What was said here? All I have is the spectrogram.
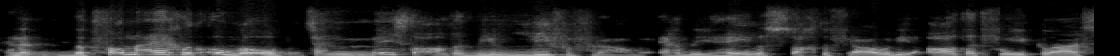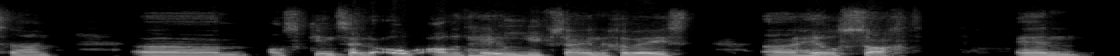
en het, dat valt me eigenlijk ook wel op. Het zijn meestal altijd die lieve vrouwen. Echt die hele zachte vrouwen die altijd voor je klaarstaan. Um, als kind zijn er ook altijd heel lief zijn geweest. Uh, heel zacht. En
